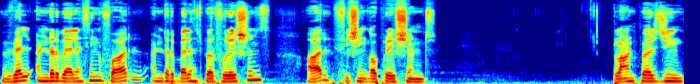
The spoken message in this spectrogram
well underbalancing for underbalanced perforations or fishing operations. Plant purging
